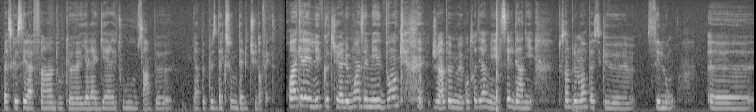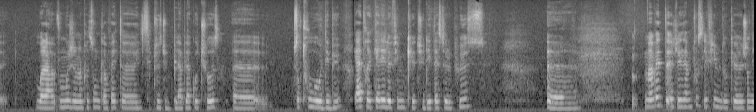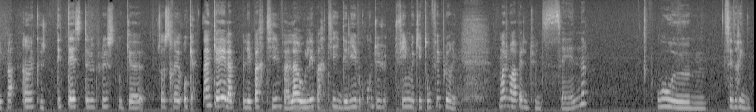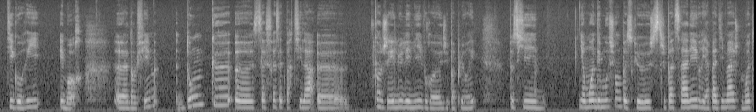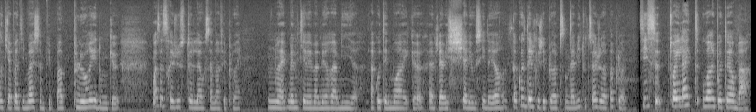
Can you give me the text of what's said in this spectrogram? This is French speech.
Parce que c'est la fin, donc euh, il y a la guerre et tout, c'est un peu... Il y a un peu plus d'action que d'habitude en fait. 3. Quel est le livre que tu as le moins aimé Donc, je vais un peu me contredire, mais c'est le dernier. Tout simplement parce que c'est long. Euh, voilà, moi j'ai l'impression qu'en fait euh, c'est plus du blabla qu'autre chose. Euh, surtout au début. 4. Quel est le film que tu détestes le plus? En fait, je les aime tous les films, donc j'en ai pas un que je déteste le plus. Donc ça serait aucun. 5. Quelles sont les parties, enfin là où les parties des livres ou du film qui t'ont fait pleurer Moi je me rappelle d'une scène où euh, Cédric Diggory est mort euh, dans le film. Donc euh, ça serait cette partie là. quand j'ai lu les livres j'ai pas pleuré parce qu'il y a moins d'émotion parce que je sais pas un livre, il n'y a pas d'image. Moi tant qu'il n'y a pas d'image ça me fait pas pleurer donc moi, ce serait juste là où ça m'a fait pleurer. Ouais, même qu'il y avait ma meilleure amie euh, à côté de moi et que je l'avais chialé aussi d'ailleurs. C'est à cause d'elle que j'ai pleuré parce que mon avis toute seule j'aurais pas pleuré. 6. Twilight ou Harry Potter Bah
